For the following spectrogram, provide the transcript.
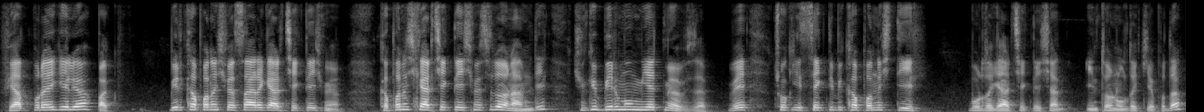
Fiyat buraya geliyor. Bak bir kapanış vesaire gerçekleşmiyor. Kapanış gerçekleşmesi de önemli değil. Çünkü bir mum yetmiyor bize. Ve çok istekli bir kapanış değil. Burada gerçekleşen internal'daki yapıda.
